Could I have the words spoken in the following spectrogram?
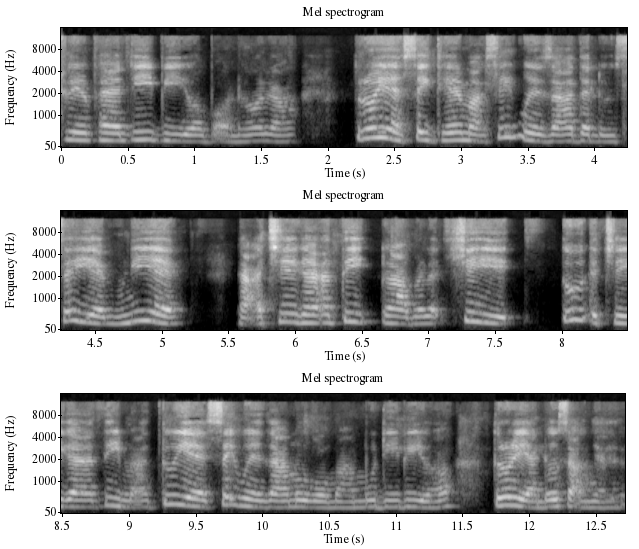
ထွင်ဖန်တီးပြီးတော့ပေါ့နော်ဒါသူတို့ရဲ့စိတ်ထဲမှာစိတ်ဝင်စားတယ်လို့စိတ်ရဲ့မိရဲ့ဒါအခြေခံအသည့်ဒါပဲရှိသူ့အခြေခံအသည့်မှာသူ့ရဲ့စိတ်ဝင်စားမှုပေါ်မှာမူတည်ပြီးတော့သူတို့တွေကလှုပ်ဆောင်ကြတယ်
